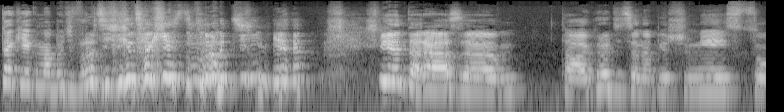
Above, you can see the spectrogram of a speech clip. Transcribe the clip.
Tak jak ma być w rodzinie, tak jest w rodzinie. Święta razem. Tak, rodzice na pierwszym miejscu.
